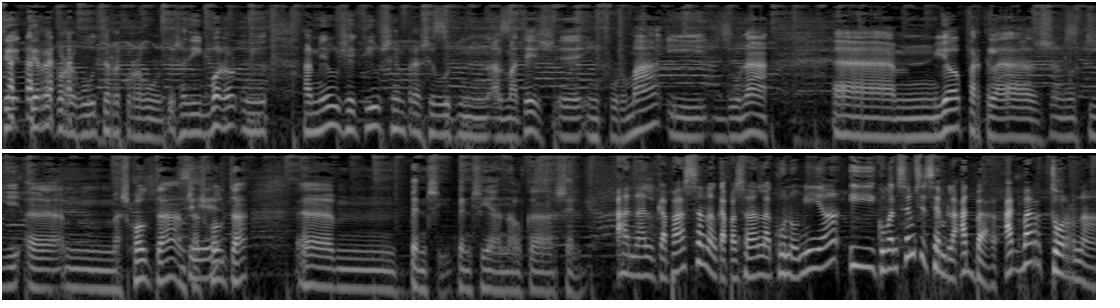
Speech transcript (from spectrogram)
té, té recorregut, té recorregut. És a dir, bueno, el meu objectiu sempre ha sigut mm, el mateix, eh, informar i donar eh, lloc perquè les, qui eh, m'escolta, ens Sí. escolta, eh, pensi, pensi en el que sent. En el que passa, en el que passarà en l'economia, i comencem, si et sembla, Akbar. Akbar torna.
